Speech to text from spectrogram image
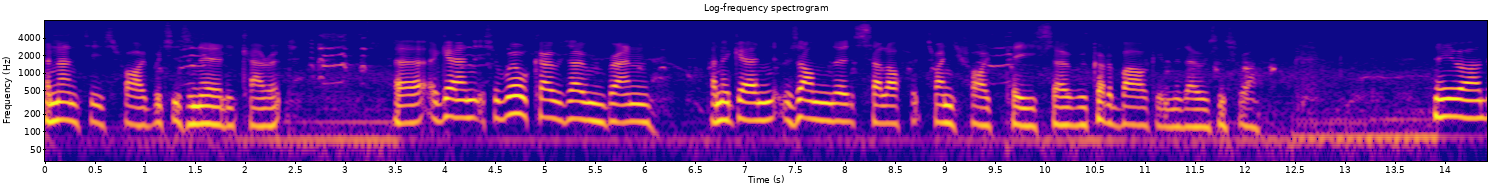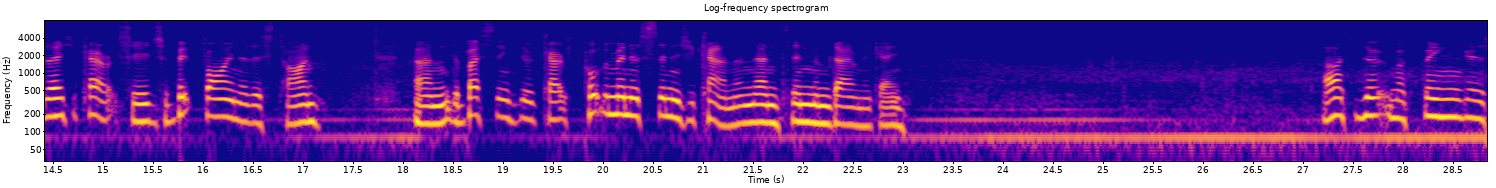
an Nantes 5 which is an early carrot. Uh, again it's a Wilko's own brand and again it was on the sell off at 25p so we've got a bargain with those as well. There you are there's your carrot seeds a bit finer this time and the best thing to do with carrots put them in as thin as you can and then thin them down again I like to do it with my fingers.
